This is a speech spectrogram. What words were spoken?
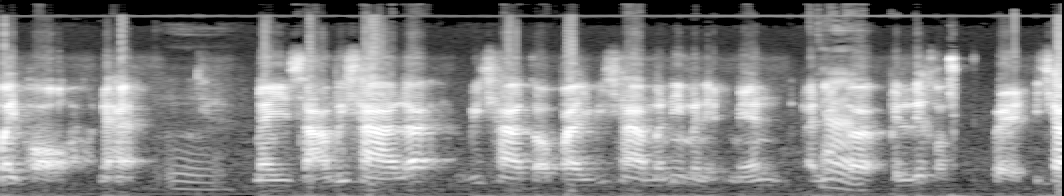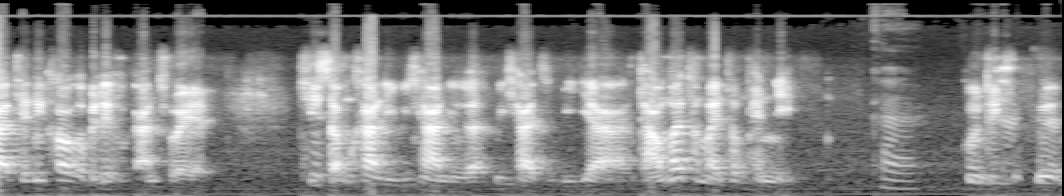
ไม่พอนะฮะอืมในสามวิชาและวิชาต่อไปวิชา Money Management อันนี้ค่ะก็เป็นเรื่องของเทรดวิชาเทคนิคก็เป็นเรื่องของการเทรดที่สำคัญอีกวิชาหนึ่งก็วิชาจิตวิทยา ถามว่าทำไมต้องแพนิคค่ะคุณถึงจะขึ้น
